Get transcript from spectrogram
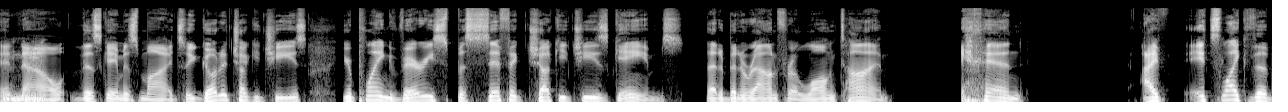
And Mhm. now this game is mine. So you go to Chuck E. Cheese, you're playing very specific Chuck E. Cheese games that have been around for a long time. And I it's like the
